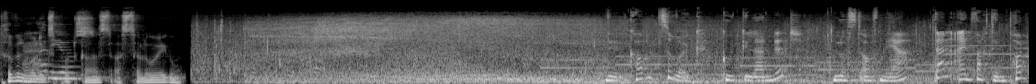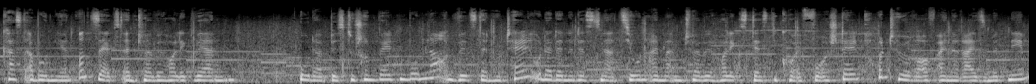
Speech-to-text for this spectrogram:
Travelholics Adios. Podcast. Hasta luego. Willkommen zurück. Gut gelandet? Lust auf mehr? Dann einfach den Podcast abonnieren und selbst ein Travelholic werden. Oder bist du schon Weltenbummler und willst dein Hotel oder deine Destination einmal im Travelholics Desticoy vorstellen und Hörer auf eine Reise mitnehmen?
